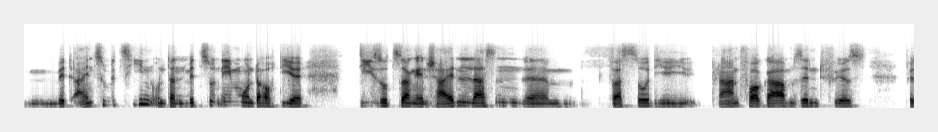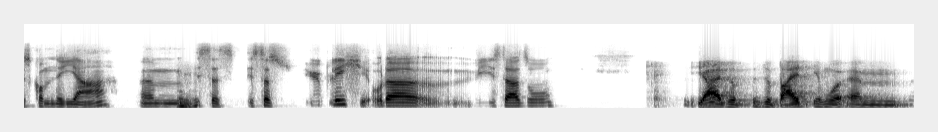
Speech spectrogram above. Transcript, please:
mit einzubeziehen und dann mitzunehmen und auch die, die sozusagen entscheiden lassen, ähm, was so die Planvorgaben sind fürs, fürs kommende Jahr. Ähm, mhm. ist, das, ist das üblich oder wie ist da so? Ja, also sobald irgendwo ähm,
